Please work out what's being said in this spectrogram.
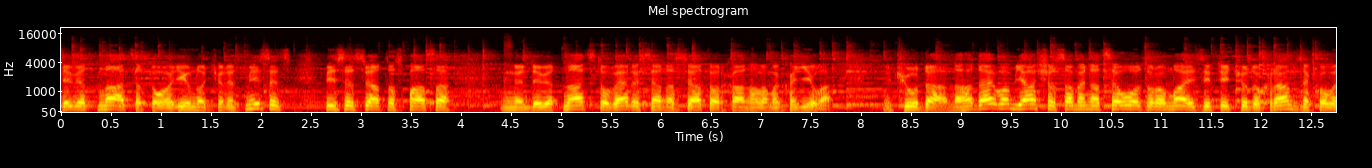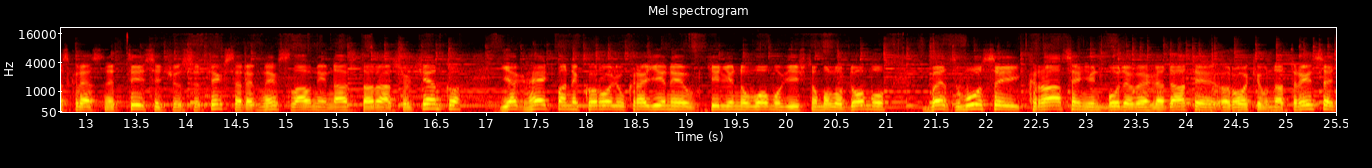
19-го, рівно через місяць після свята Спаса, 19 вересня на свято Архангела Михаїла. Чуда. Нагадаю вам я, що саме на це озеро має зійти чудо-храм, з якого воскресне тисячу святих, серед них славний наш Тарас Шевченко, як гетьман король України в тілі новому, вічно молодому, безвусий красень він буде виглядати років на 30.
